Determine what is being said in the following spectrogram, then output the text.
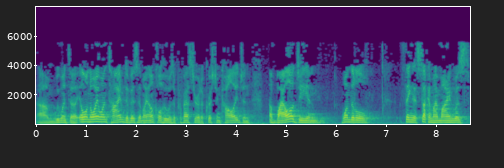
Um, we went to Illinois one time to visit my uncle, who was a professor at a Christian college and of biology. And one little thing that stuck in my mind was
